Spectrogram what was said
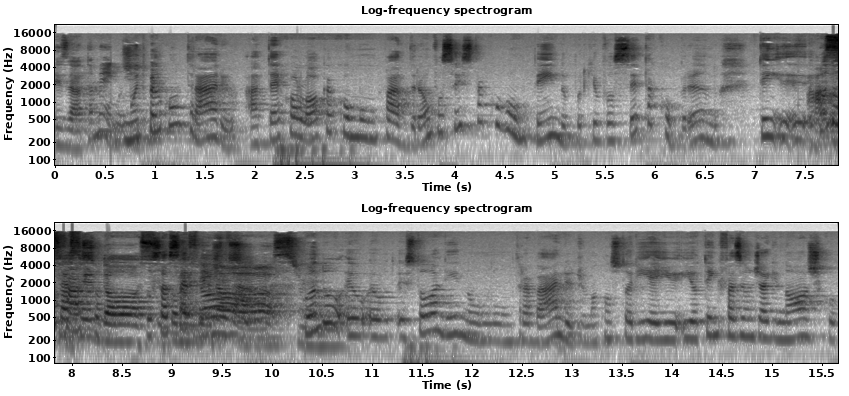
Exatamente. Muito pelo contrário, até coloca como um padrão, você está corrompendo, porque você está cobrando. Tem, eh, Ah, quando o eu faço- sacerdócio. o sacerdócio. gente fala. Quando eu, eu estou ali num, num trabalho de uma consultoria e, e eu tenho que fazer um diagnóstico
